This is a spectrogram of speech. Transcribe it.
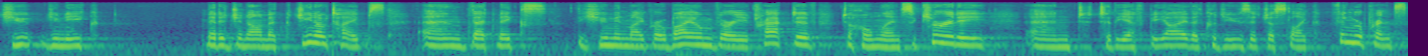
unique metagenomic genotypes, and that makes the human microbiome very attractive to Homeland Security and to the FBI that could use it just like fingerprints.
